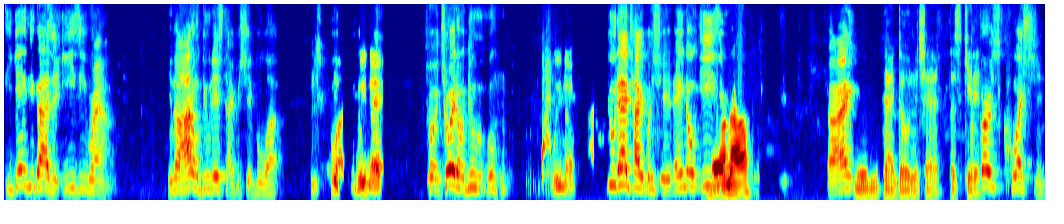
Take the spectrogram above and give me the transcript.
He gave you guys an easy round. You know, I don't do this type of shit, boo up. We know, Troy, Troy don't do we know. do that type of shit. Ain't no easy. Hell All no. right. you. Pat, go in the chat. Let's get it. First question.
